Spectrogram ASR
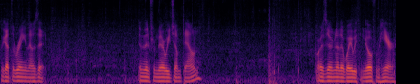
We got the ring and that was it. And then from there we jump down. Or is there another way we can go from here?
